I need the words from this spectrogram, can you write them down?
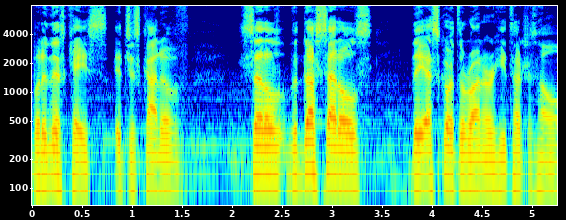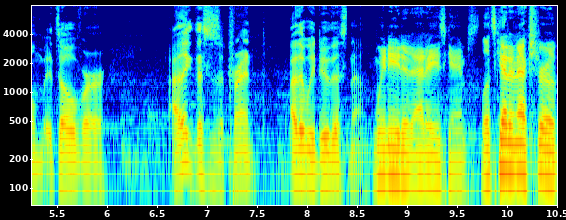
But in this case, it just kind of settles. The dust settles. They escort the runner. He touches home. It's over. I think this is a trend. I think we do this now. we need it at A's games. Let's get an extra,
